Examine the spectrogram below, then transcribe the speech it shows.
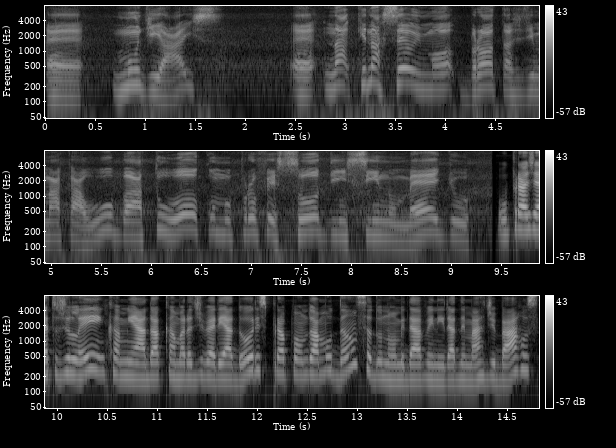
é, mundiais é, na, que nasceu em Brotas de Macaúba, atuou como professor de ensino médio. O projeto de lei encaminhado à Câmara de Vereadores propondo a mudança do nome da Avenida Ademar de Barros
